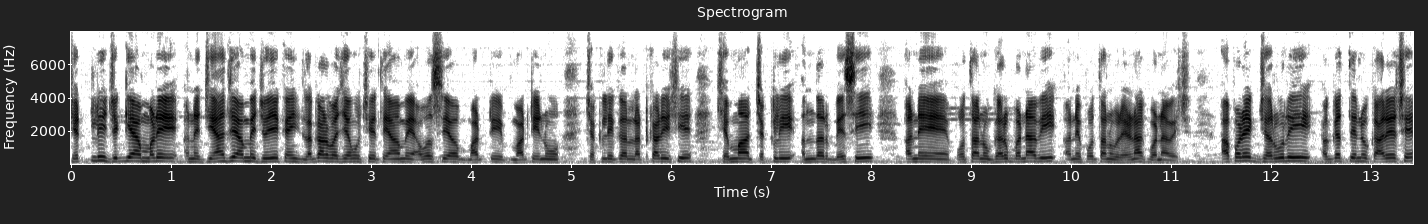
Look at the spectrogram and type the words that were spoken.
જેટલી જગ્યા મળે અને જ્યાં જ્યાં અમે જોઈએ કંઈ લગાડવા જેવું છે ત્યાં અમે અવશ્ય માટી, માટીનું ચકલી ઘર લટકાડીએ છીએ, જેમાં ચકલી અંદર બેસી અને પોતાનું ઘર બનાવી અને પોતાનું રહેણાંક બનાવે છે. આ પણ એક જરૂરી અગત્યનું કાર્ય છે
